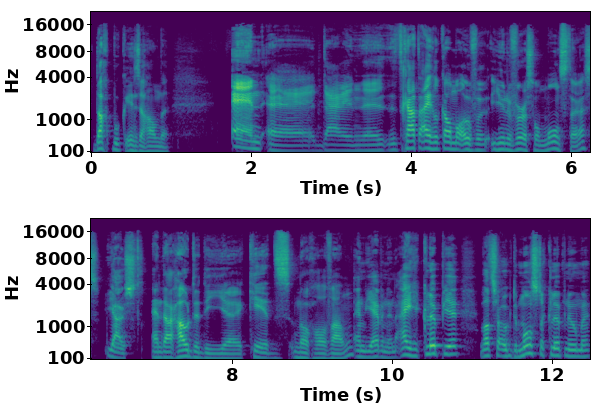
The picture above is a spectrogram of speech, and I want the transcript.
dagboek in zijn handen. En eh, daarin, eh, het gaat eigenlijk allemaal over Universal Monsters. Juist. En daar houden die kids nogal van. En die hebben een eigen clubje, wat ze ook de Monster Club noemen.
